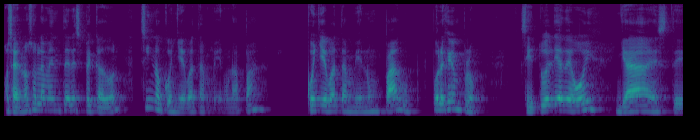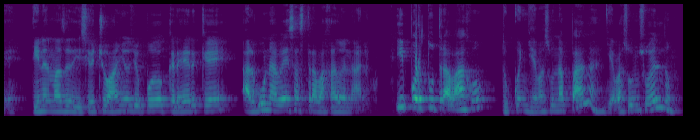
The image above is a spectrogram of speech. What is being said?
O sea, no solamente eres pecador, sino conlleva también una paga, conlleva también un pago. Por ejemplo, si tú el día de hoy ya este, tienes más de 18 años, yo puedo creer que alguna vez has trabajado en algo. Y por tu trabajo tú conllevas una paga, llevas un sueldo.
